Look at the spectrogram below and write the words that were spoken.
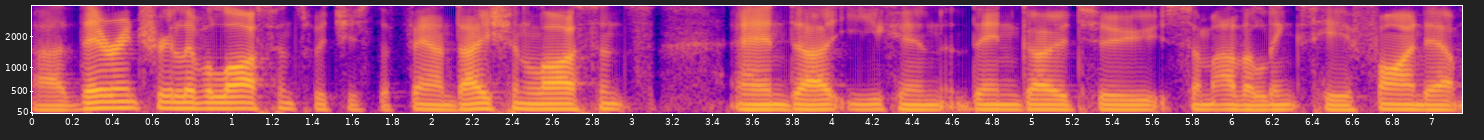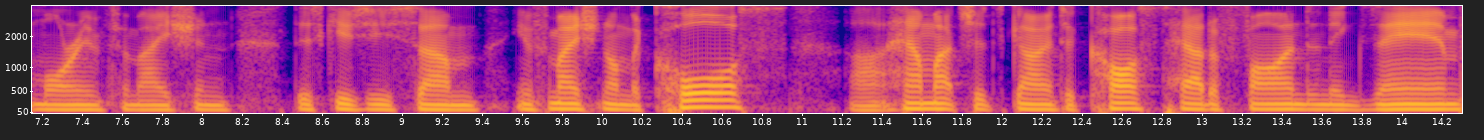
uh, their entry level license, which is the foundation license. And uh, you can then go to some other links here, find out more information. This gives you some information on the course, uh, how much it's going to cost, how to find an exam,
